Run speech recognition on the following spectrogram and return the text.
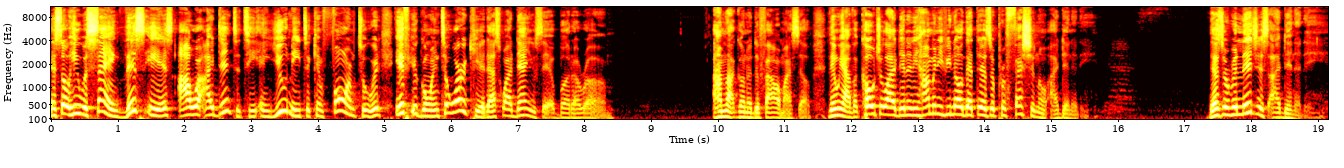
And so he was saying, This is our identity, and you need to conform to it if you're going to work here. That's why Daniel said, But uh, um, I'm not going to defile myself. Then we have a cultural identity. How many of you know that there's a professional identity? There's a religious identity.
